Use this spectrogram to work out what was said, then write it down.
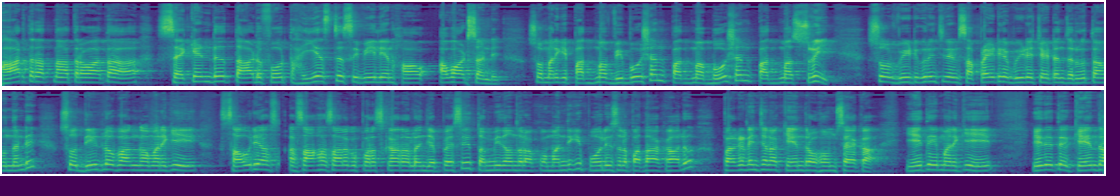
భారతరత్న తర్వాత second third fourth highest civilian awards అండి. సో మనకి పద్మ విభూషణ్ పద్మభూషణ్ పద్మశ్రీ సో వీటి గురించి నేను సపరేట్గా వీడియో చేయడం జరుగుతూ ఉందండి. సో దీంట్లో భాగంగా మనకి శౌర్య సాహసాలకు పురస్కారాలు అని చెప్పేసి తొమ్మిది వందల ఒక్క మందికి పోలీసుల పతాకాలు ప్రకటించిన కేంద్ర హోంశాఖ. అయితే మనకి ఏదైతే కేంద్ర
